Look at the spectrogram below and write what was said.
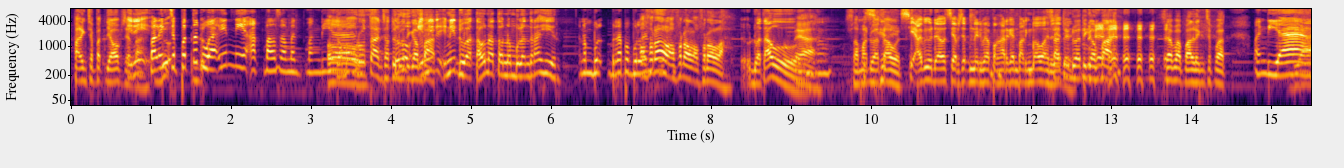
paling cepat jawab siapa? Ini- Paling Du- cepet tuh dua ini Akmal sama Mang Dia. Coba urutan satu dua tiga ini empat. ini dua tahun atau enam bulan terakhir? Enam bul- berapa bulan Overall, sih? overall, overall lah. Dua tahun. Ya, selama dua tahun. Si Abi udah siap-siap menerima penghargaan paling bawah. Satu, dua, tiga, empat. Siapa paling cepat? Mang dia, Ya,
